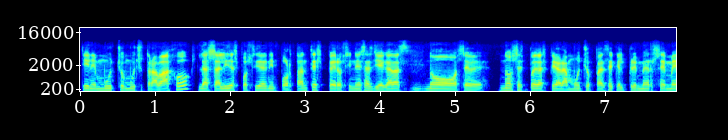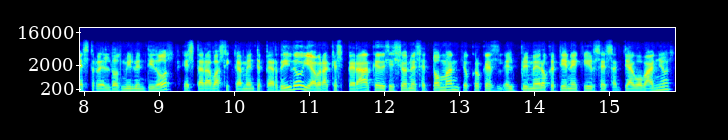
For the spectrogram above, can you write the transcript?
tiene mucho, mucho trabajo. Las salidas pues eran importantes, pero sin esas llegadas no se, no se puede aspirar a mucho. Parece que el primer semestre del 2022 estará básicamente perdido y habrá que esperar qué decisiones se toman. Yo creo que es el primer que tiene que irse Santiago Baños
